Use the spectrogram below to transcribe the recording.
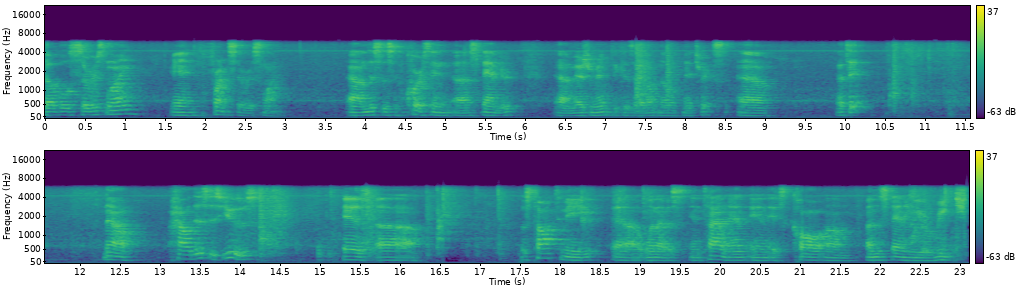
double service line and front service line. Um, this is of course in uh, standard uh, measurement because I don't know metrics. Uh, that's it. Now how this is used is uh, was taught to me uh, when I was in Thailand and it's called um, understanding your reach.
